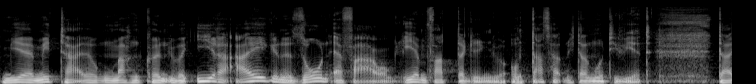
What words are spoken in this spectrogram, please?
mir Mitteilungen machen können über ihre eigene Sohnerfahrung, ihrem Vater gegenüber. Und das hat mich dann motiviert. Da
